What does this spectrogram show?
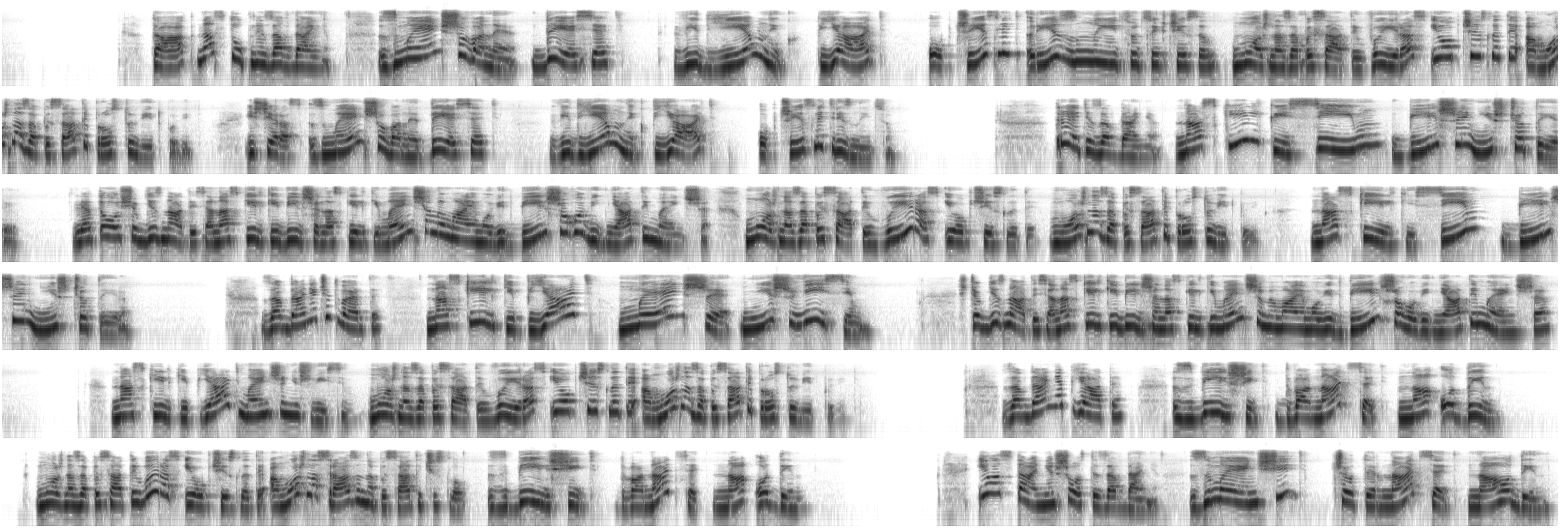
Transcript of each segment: Так, наступне завдання. Зменшуване 10, від'ємник 5. Обчисліть різницю цих чисел. Можна записати вираз і обчислити, а можна записати просто відповідь. І ще раз, зменшуване 10, від'ємник 5. Обчисліть різницю. Третє завдання. Наскільки 7 більше, ніж 4? Для того, щоб дізнатися, наскільки більше, наскільки менше, ми маємо від більшого відняти менше. Можна записати вираз і обчислити, можна записати просто відповідь. Наскільки 7 більше, ніж 4. Завдання четверте. Наскільки 5 менше, ніж 8? Щоб дізнатися, наскільки більше, наскільки менше, ми маємо від більшого відняти менше. Наскільки 5 менше, ніж 8. Можна записати вираз і обчислити, а можна записати просто відповідь. Завдання п'яте. Збільшіть 12 на 1. Можна записати вираз і обчислити, а можна сразу написати число. Збільшіть 12 на 1. І останнє шосте завдання. Зменшіть 14 на 1.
